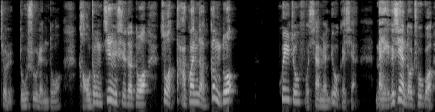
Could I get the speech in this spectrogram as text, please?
就是读书人多，考中进士的多，做大官的更多。徽州府下面六个县，每个县都出过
